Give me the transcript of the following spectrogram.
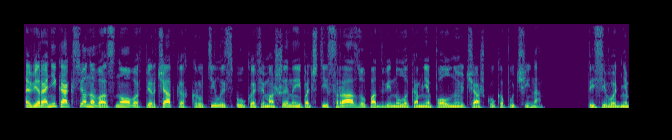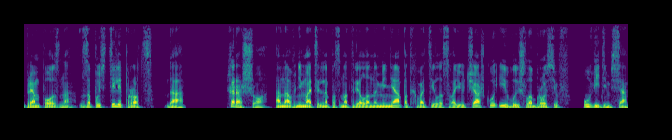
Вероника Аксенова снова в перчатках крутилась у кофемашины и почти сразу подвинула ко мне полную чашку капучино. «Ты сегодня прям поздно. Запустили проц?» «Да». «Хорошо». Она внимательно посмотрела на меня, подхватила свою чашку и вышла, бросив «Увидимся».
